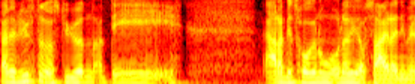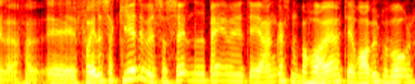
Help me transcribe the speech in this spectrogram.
der er det Lyfner, der styrer den, og det... Ja, der bliver trukket nogle underlige offsider ind imellem i hvert fald. Øh, for ellers så giver det vel sig selv nede bagved. Det er Ankersen på højre, det er Robin på mål.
